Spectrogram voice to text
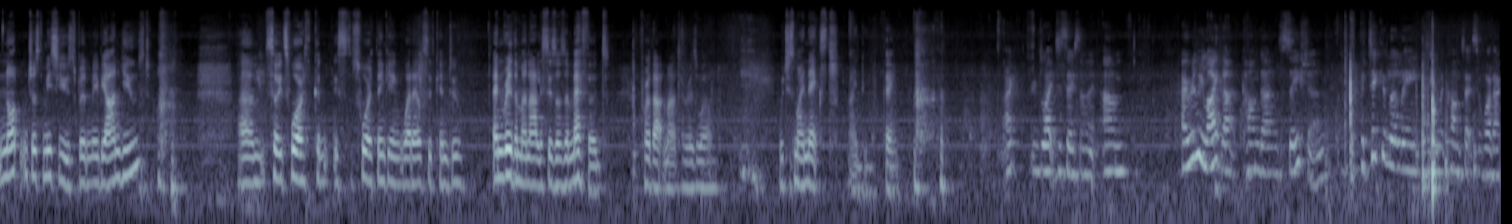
not just misused, but maybe unused. um, so it's worth it's worth thinking what else it can do, and rhythm analysis as a method, for that matter as well, which is my next thing. I'd like to say something. Um, I really like that condensation, particularly in the context of what I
